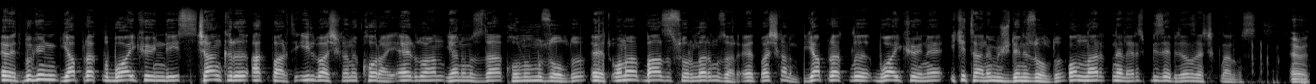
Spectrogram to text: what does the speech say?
Evet bugün Yapraklı Boğay köyündeyiz. Çankırı AK Parti İl Başkanı Koray Erdoğan yanımızda konuğumuz oldu. Evet ona bazı sorularımız var. Evet başkanım Yapraklı Boğay köyüne iki tane müjdeniz oldu. Onlar neler? Bize biraz açıklar mısınız? Evet,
